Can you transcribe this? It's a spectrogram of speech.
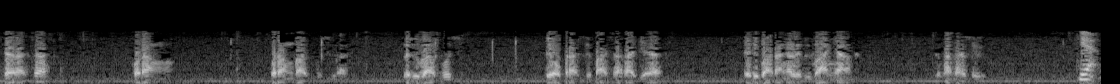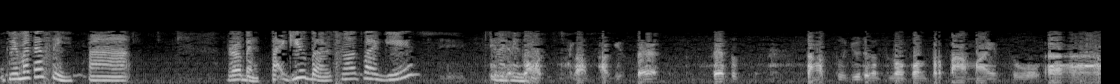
Saya rasa kurang kurang bagus lah. Lebih bagus di operasi pasar aja. Jadi barangnya lebih banyak. Terima kasih. Ya, terima kasih Pak Robert. Pak Gilbert, selamat pagi. Iya, selamat, selamat pagi. Saya, saya sangat setuju dengan penelpon pertama itu. Uh,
